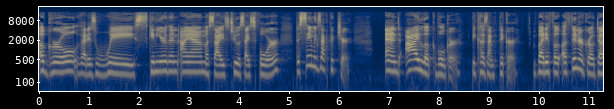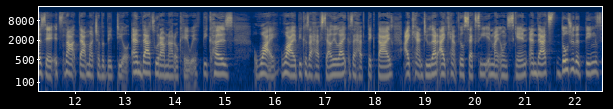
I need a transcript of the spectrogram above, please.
a girl that is way skinnier than I am, a size two, a size four, the same exact picture. And I look vulgar because I'm thicker. But if a, a, thinner girl does it, it's not that much of a big deal. And that's what I'm not okay with because why? Why? Because I have cellulite, because I have thick thighs. I can't do that. I can't feel sexy in my own skin. And that's, those are the things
